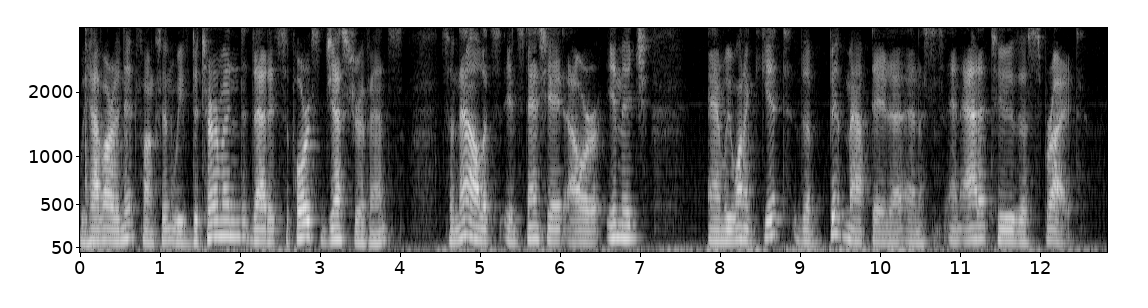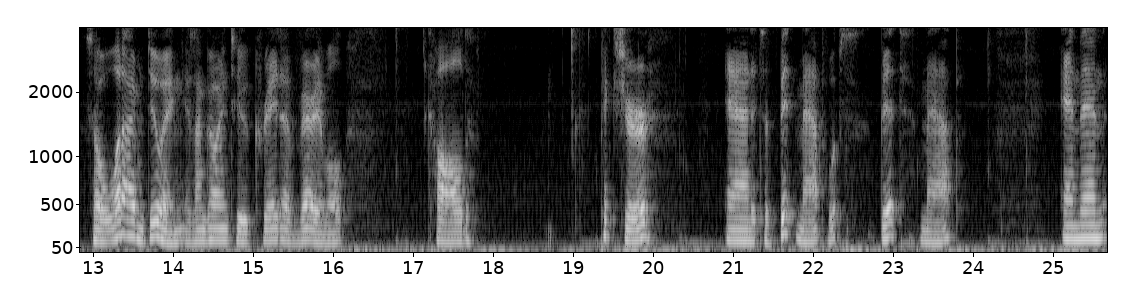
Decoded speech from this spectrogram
we have our init function. We've determined that it supports gesture events. So now let's instantiate our image and we want to get the bitmap data and, and add it to the sprite. So what I'm doing is I'm going to create a variable called picture and it's a bitmap, whoops, bitmap. And then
